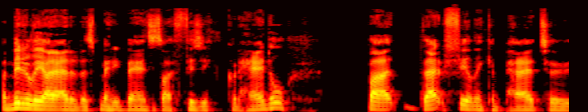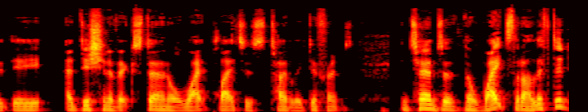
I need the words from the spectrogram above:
Admittedly, I added as many bands as I physically could handle, but that feeling compared to the addition of external weight plates is totally different in terms of the weights that I lifted,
